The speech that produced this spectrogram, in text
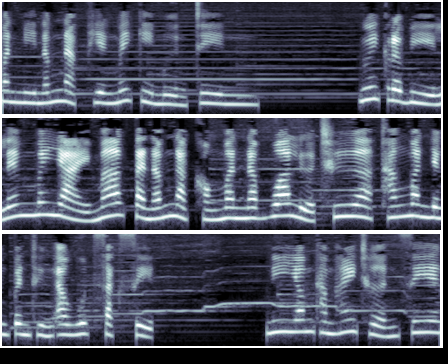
มันมีน้ำหนักเพียงไม่กี่หมื่นจิน ด้วยกระบี่เล่มไม่ใหญ่มากแต่น้ำหนักของมันนับว่าเหลือเชื่อ ทั้งมันยังเป็นถึงอาวุธศักดิ์สิทธิ์นี่ย่อมทำให้เฉินเซียง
